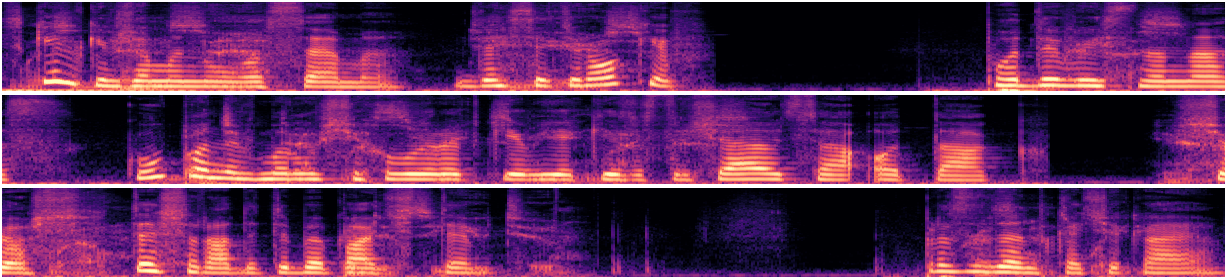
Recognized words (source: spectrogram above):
Скільки вже минуло Семе? Десять років? Подивись на нас. Купа невмирущих виродків, які зустрічаються отак. Що ж, теж радий тебе бачити. Президентка чекає.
